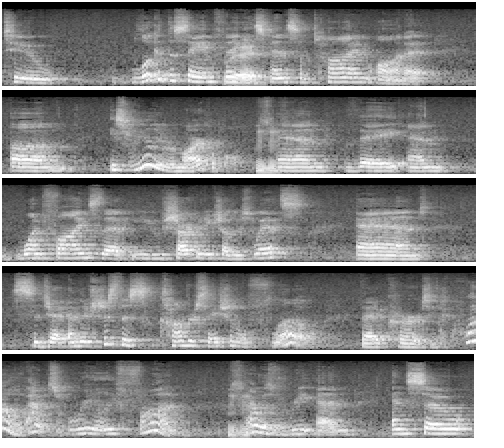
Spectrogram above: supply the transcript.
to look at the same thing Right. and spend some time on it um, is really remarkable. Mhm. And they and one finds that you sharpen each other's wits and suggest and there's just this conversational flow that occurs. You're like, wow, that was really fun. Mhm. That was re and and so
